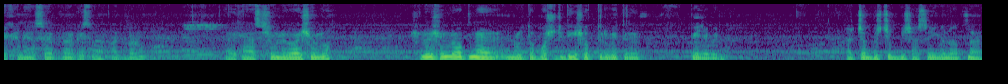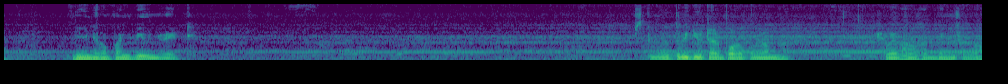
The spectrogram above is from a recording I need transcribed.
এখানে আছে আপনার কিছু আট বারো এখানে আছে ষোলো বাই ষোলো। ষোলো ষোলো আপনার মূলত পঁয়ষট্টি থেকে সত্তরের ভিতরে পেয়ে যাবেন। আর চব্বিশ চব্বিশ আছে, এগুলো আপনার বিভিন্ন কোম্পানির বিভিন্ন রেট মূলত ভিডিওটা আর বড় করলাম না। সবাই ভালো থাকবেন ইনশাল্লাহ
